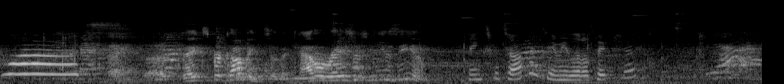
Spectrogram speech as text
What? Thanks for coming to the Cattle Raisers Museum. Thanks for talking to me, little picture. Yeah.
